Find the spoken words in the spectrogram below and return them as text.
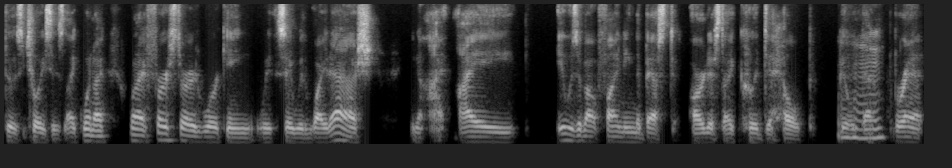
those choices. Like when i when i first started working with say with white ash you know i i it was about finding the best artist i could to help build that brand.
